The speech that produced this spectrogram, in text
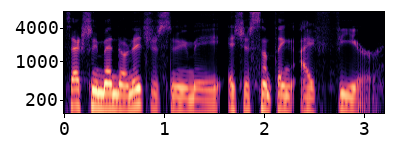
Sexually, men don't interest me. It's just something I fear."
